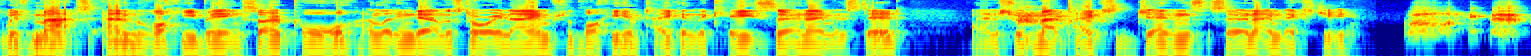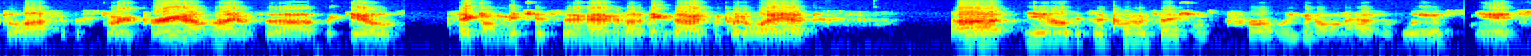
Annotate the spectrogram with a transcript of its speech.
With Matt and Lockie being so poor and letting down the story name, should Lockie have taken the Keys surname instead? And should Matt take Jen's surname next year? Well, I think they're the last of the story breed, aren't they? With uh, the girls taking on Mitch's surname, and I think Zara's been put away yet. Uh, yeah, look, it's a conversation's probably going to want to have with Lewis. Yeah, it's,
